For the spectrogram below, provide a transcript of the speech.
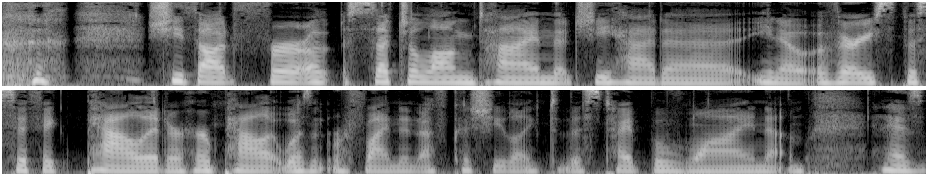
she thought for a, such a long time that she had a you know a very specific palate or her palate wasn't refined enough because she liked this type of wine um, and has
